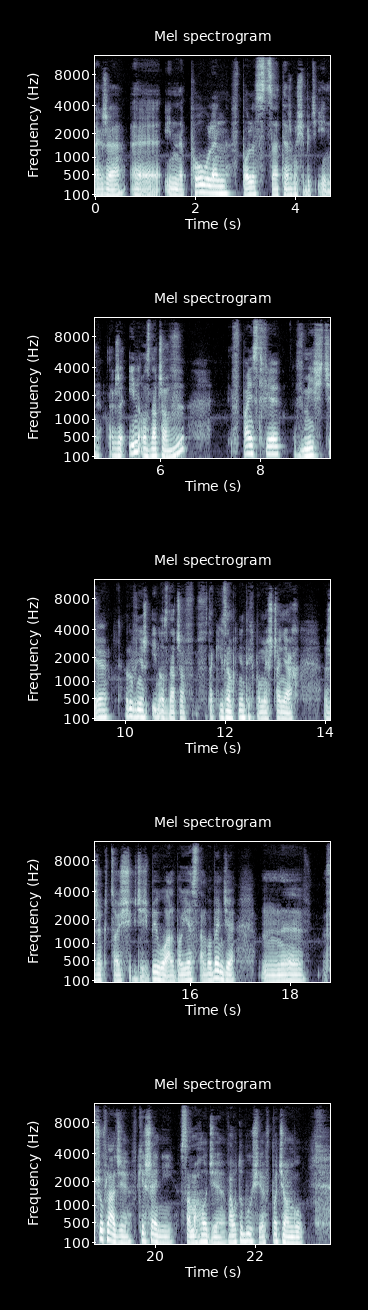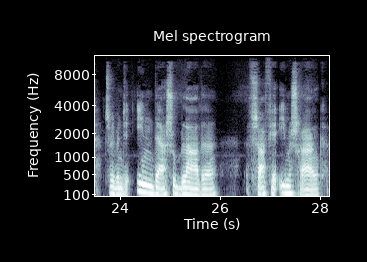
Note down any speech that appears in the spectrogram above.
Także e, in Polen w Polsce też musi być in. Także in oznacza w, w państwie, w mieście. Również in oznacza w, w takich zamkniętych pomieszczeniach, że coś gdzieś było, albo jest, albo będzie. Mm, w szufladzie, w kieszeni, w samochodzie, w autobusie, w pociągu. Czyli będzie in der Schublade, w szafie im Schrank,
